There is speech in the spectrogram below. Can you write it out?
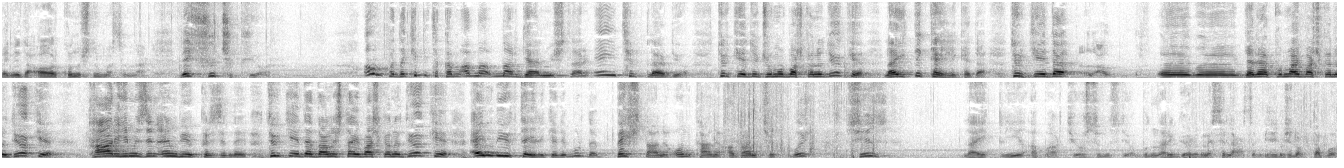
beni de ağır konuşturmasınlar. Ve şu çıkıyor. Avrupa'daki bir takım adamlar gelmişler. Ey Türkler diyor. Türkiye'de Cumhurbaşkanı diyor ki laiklik tehlikede. Türkiye'de e, e, Genelkurmay Başkanı diyor ki tarihimizin en büyük krizindeyiz. Türkiye'de Danıştay Başkanı diyor ki en büyük tehlikede. Burada beş tane on tane adam çıkmış. Siz laikliği abartıyorsunuz diyor. Bunları görülmesi lazım. Birinci nokta bu.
